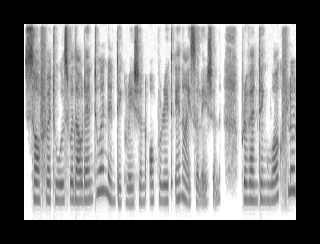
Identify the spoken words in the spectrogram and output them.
Software tools without end to end integration operate in isolation, preventing workflow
